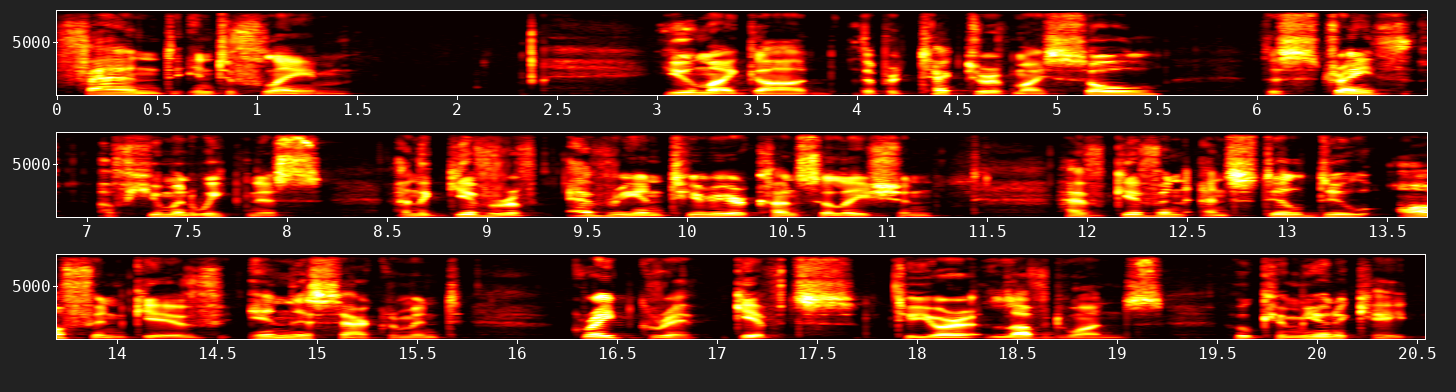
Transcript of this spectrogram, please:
fanned into flame. You, my God, the protector of my soul, the strength of human weakness, and the giver of every interior consolation, have given and still do often give in this sacrament great gifts to your loved ones who communicate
